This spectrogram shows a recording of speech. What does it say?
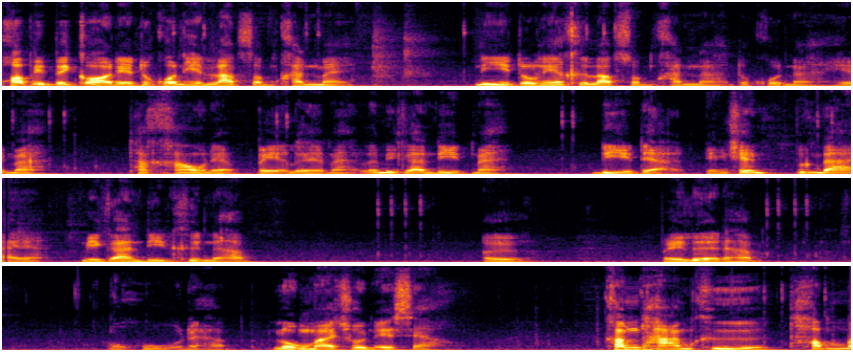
พอปิดไปก่อนเนี่ยทุกคนเห็นรับสำคัญไหมนี่ตรงนี้คือรับสำคัญนะ ทุกคนนะเห็นไหมถ้าเข้าเนี่ยเป๊ะเลยไหมแล้วมีการดีดไหม ดีดเนี่ยอย่างเช่นเพิ่งได้เนี่ยมีการดีดขึ้นนะครับ เออ ไปเรื่อยนะครับ โอ้โหนะครับ ลงมาชน SL คำถามคือทำไม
